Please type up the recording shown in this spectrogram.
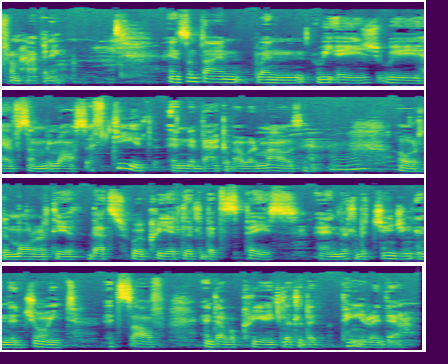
from happening. And sometimes when we age, we have some loss of teeth in the back of our mouth or the molar teeth. That's will create a little bit space and a little bit changing in the joint itself, and that will create a little bit pain right there.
